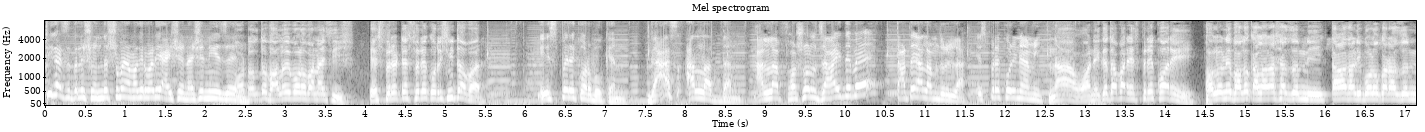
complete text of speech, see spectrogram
ঠিক আছে তাহলে সন্ধ্যার সময় আমাদের বাড়ি আইসেন এসে নিয়ে যায় পটল তো ভালোই বড় বানাইছিস। স্প্রে টেস্প্রে করিস নি তো আবার? স্প্রে করব কেন? গাছ আল্লাহর দান। আল্লাহ ফসল যাই দেবে তাতে আলহামদুলিল্লাহ। স্প্রে করি না আমি। না অনেকে তো আবার স্প্রে করে। ফলনে ভালো কালার আসার জন্য তাড়াতাড়ি বড় করার জন্য।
